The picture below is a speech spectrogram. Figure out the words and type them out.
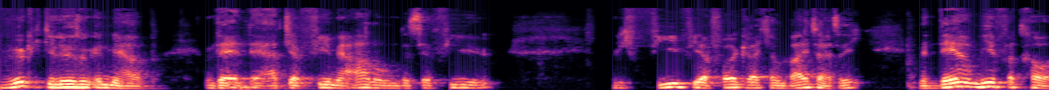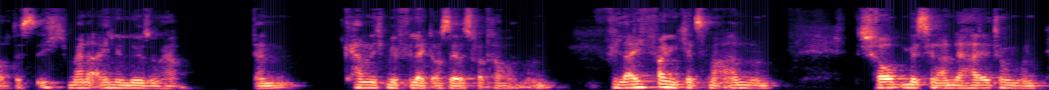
wirklich die Lösung in mir habe, und der, der hat ja viel mehr Ahnung und ist ja viel, wirklich viel, viel erfolgreicher und weiter als ich, wenn der mir vertraut, dass ich meine eigene Lösung habe, dann kann ich mir vielleicht auch selbst vertrauen. Und vielleicht fange ich jetzt mal an und schraube ein bisschen an der Haltung und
